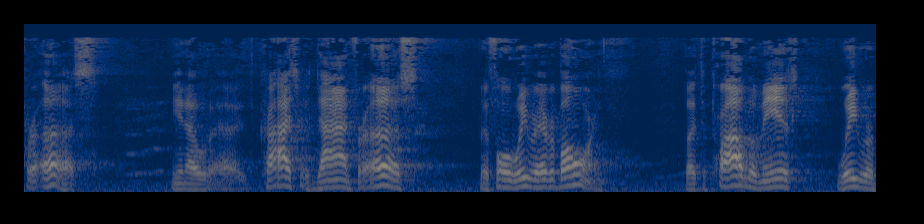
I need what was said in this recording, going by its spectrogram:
for us. You know, uh, Christ was dying for us before we were ever born. But the problem is we were,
